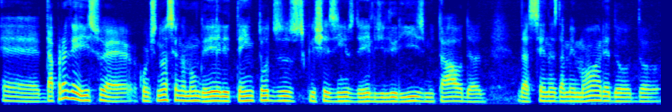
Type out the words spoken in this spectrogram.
é, dá pra ver isso. É, continua sendo a mão dele. Tem todos os clichêzinhos dele de lirismo e tal. Da, das cenas da memória, do, do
